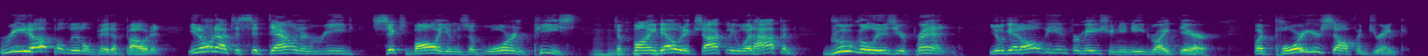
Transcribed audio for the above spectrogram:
read up a little bit about it. You don't have to sit down and read six volumes of War and Peace mm-hmm. to find out exactly what happened. Google is your friend. You'll get all the information you need right there. But pour yourself a drink,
